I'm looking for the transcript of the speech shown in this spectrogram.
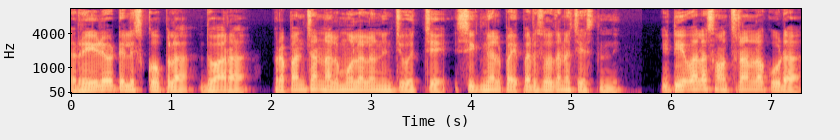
రేడియో టెలిస్కోప్ల ద్వారా ప్రపంచం నలుమూలల నుంచి వచ్చే సిగ్నల్పై పరిశోధన చేస్తుంది. ఇటీవల సంవత్సరంలో కూడా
